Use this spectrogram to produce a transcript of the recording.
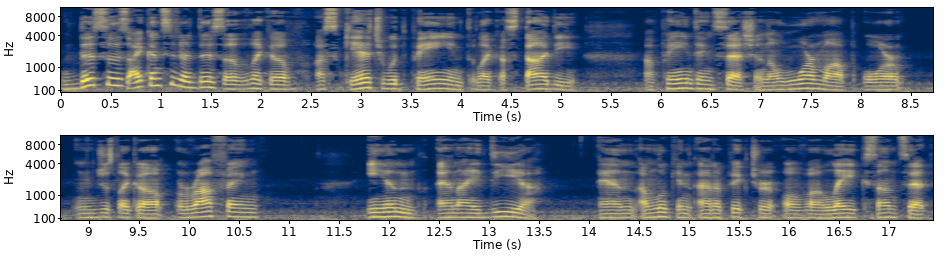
this is I consider this a, like a, a sketch with paint, like a study, a painting session, a warm up, or just like a roughing in an idea. And I'm looking at a picture of a lake sunset.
